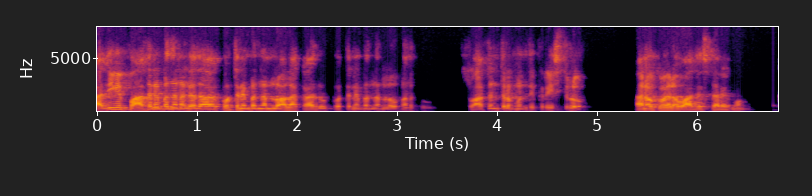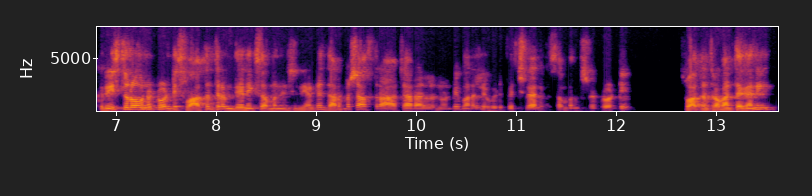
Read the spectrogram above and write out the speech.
అది పాత నిబంధన కదా కొత్త నిబంధనలో అలా కాదు. కొత్త నిబంధనలో మనకు స్వాతంత్రం ఉంది క్రీస్తులో అని ఒకవేళ వాదిస్తారేమో. క్రీస్తులో ఉన్నటువంటి స్వాతంత్రం దేనికి సంబంధించింది అంటే ధర్మశాస్త్ర ఆచారాల నుండి మనల్ని విడిపించడానికి సంబంధించినటువంటి స్వాతంత్రం. అంతేగాని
